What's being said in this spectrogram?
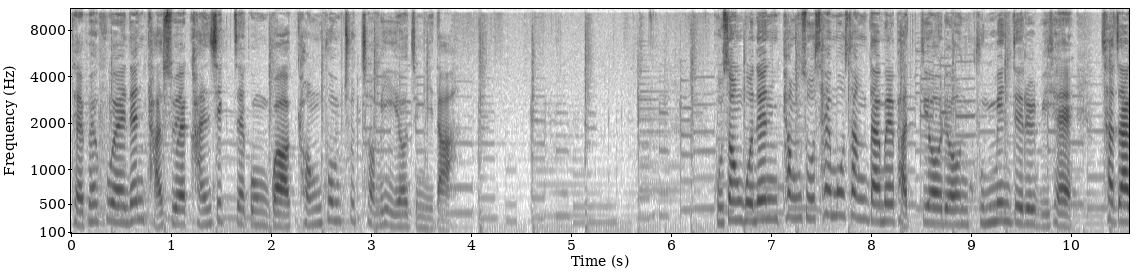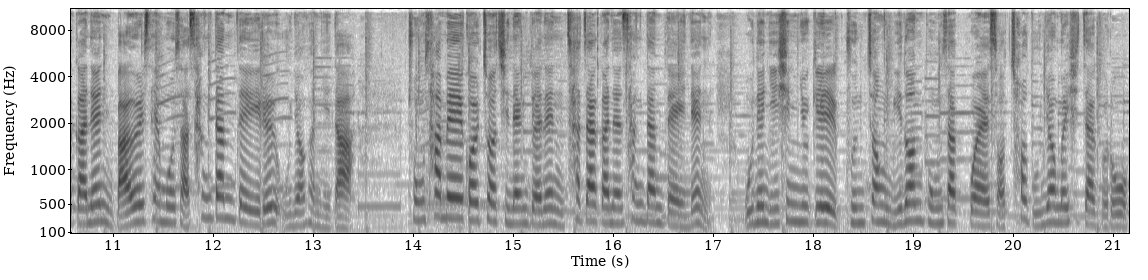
대회 후에는 다수의 간식 제공과 경품 추첨이 이어집니다. 고성군은 평소 세무 상담을 받기 어려운 군민들을 위해 찾아가는 마을 세무사 상담대회를 운영합니다. 총 3회에 걸쳐 진행되는 찾아가는 상담대회는 오는 26일 군청 민원봉사과에서 첫 운영을 시작으로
